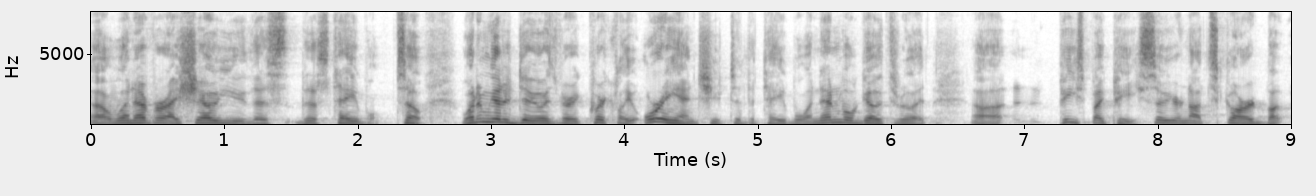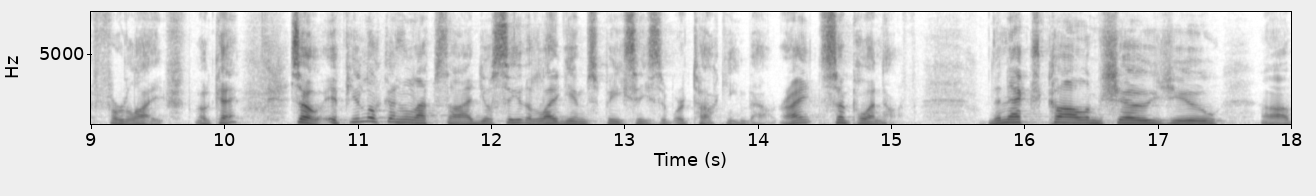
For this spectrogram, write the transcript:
uh, whenever I show you this, this table. So what I'm going to do is very quickly orient you to the table, and then we'll go through it uh, piece by piece so you're not scarred but for life, okay? So if you look on the left side, you'll see the legume species that we're talking about, right? Simple enough. The next column shows you uh,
